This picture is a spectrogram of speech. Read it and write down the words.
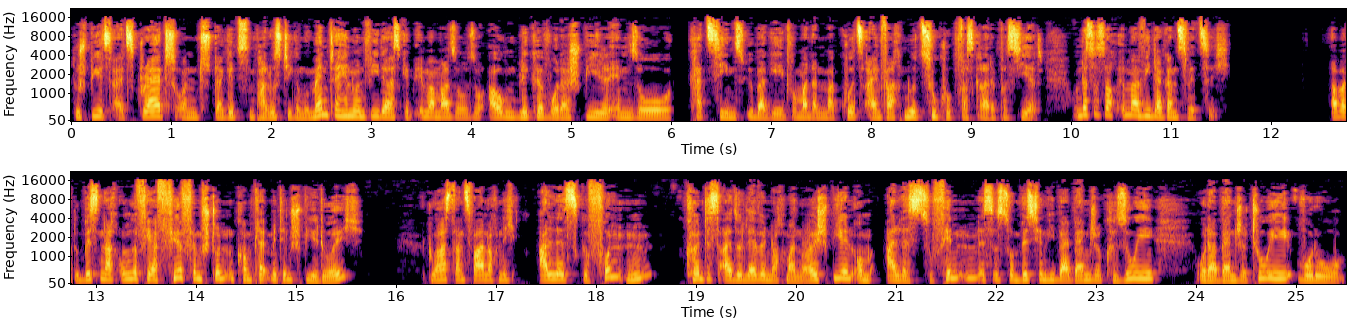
du spielst als Scrat und da gibt's ein paar lustige Momente hin und wieder. Es gibt immer mal so, so Augenblicke, wo das Spiel in so Cutscenes übergeht, wo man dann mal kurz einfach nur zuguckt, was gerade passiert. Und das ist auch immer wieder ganz witzig. Aber du bist nach ungefähr vier, fünf Stunden komplett mit dem Spiel durch. Du hast dann zwar noch nicht alles gefunden, könntest also Level nochmal neu spielen, um alles zu finden. Es ist so ein bisschen wie bei Banjo-Kazooie oder Banjo-Tooie, wo du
